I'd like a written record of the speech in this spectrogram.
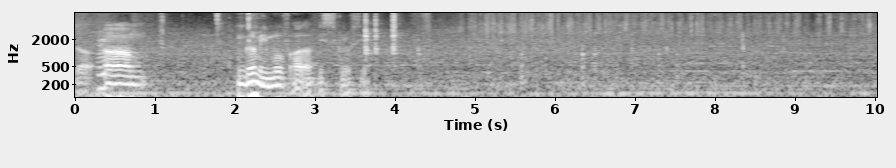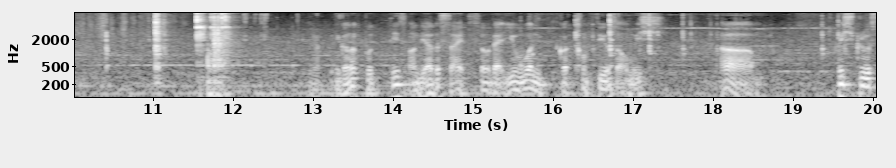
So um I'm gonna remove all of these screws here. We're gonna put this on the other side so that you won't get confused on which um, which screws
